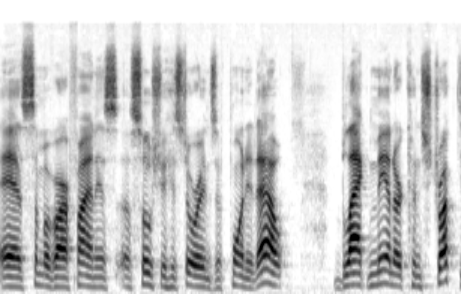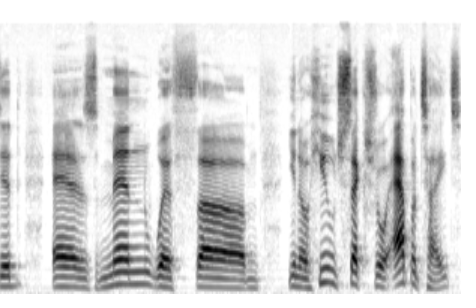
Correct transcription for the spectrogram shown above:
as some of our finest uh, social historians have pointed out, black men are constructed as men with um, you know huge sexual appetites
